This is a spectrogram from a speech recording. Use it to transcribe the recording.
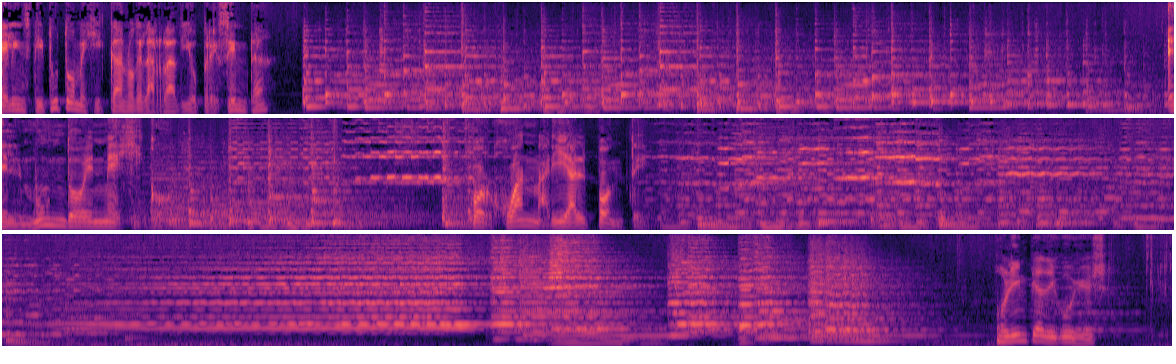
El Instituto Mexicano de la Radio presenta El Mundo en México por Juan María Alponte. Olimpia de Gouges,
